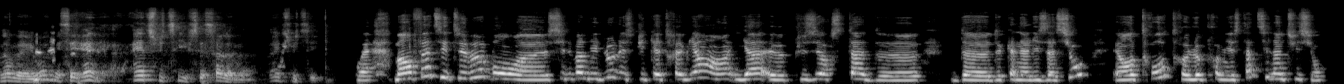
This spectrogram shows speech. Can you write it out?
Non, mais, c'est intuitif, c'est ça le mot, intuitif. Ouais. Mais en fait, si tu veux, bon, euh, Sylvain Didlot l'expliquait très bien. Hein. il y a euh, plusieurs stades de, de, canalisation, et entre autres, le premier stade, c'est l'intuition.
